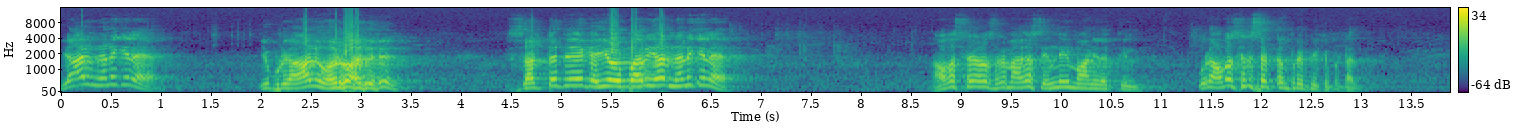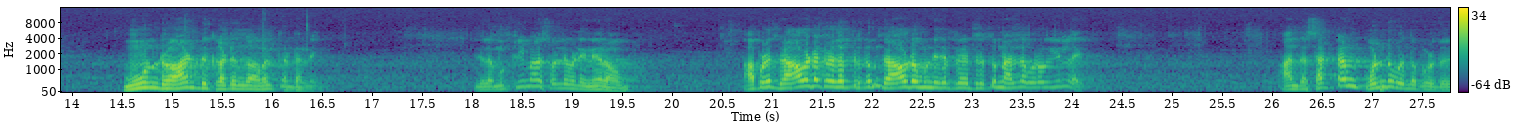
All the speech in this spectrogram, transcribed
யாரும் நினைக்கல. இப்படி ஆள் வருவாரு. சட்டத்தையே கையை வைப்பாரு யாரும் நினைக்கல. அவசர அவசரமாக சென்னை மாநிலத்தில் ஒரு அவசர சட்டம் பிறப்பிக்கப்பட்டது. மூன்று ஆண்டு கடுங்காவல் தண்டனை. இதில் முக்கியமாக சொல்ல வேண்டிய நேரம் அப்படி திராவிட கழகத்திற்கும் திராவிட முன்னேற்றத்திற்கும் நல்ல உறவு இல்லை. அந்த சட்டம் கொண்டு வந்த பொழுது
